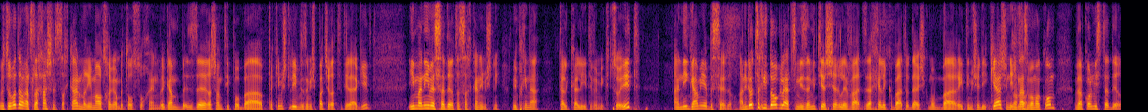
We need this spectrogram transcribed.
בסופו של דבר הצלחה של שחקן מרימה אותך גם בתור סוכן, וגם זה רשמתי פה בפתקים שלי, וזה משפט שרציתי להגיד, אם אני מסדר את השחקנים שלי מבחינה כלכלית ומקצועית, אני גם אהיה בסדר. אני לא צריך לדאוג לעצמי, זה מתיישר לבד. זה החלק, ב- אתה יודע, יש כמו ברהיטים של איקאה, שנכנס נכון. במקום והכל מסתדר.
